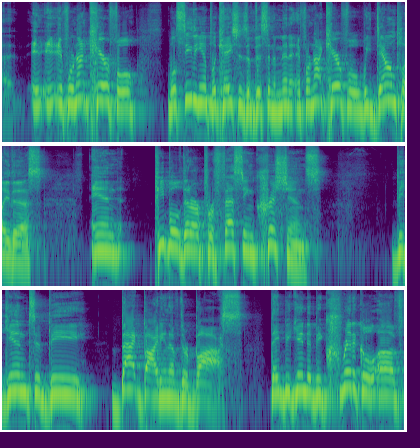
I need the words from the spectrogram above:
Uh, if we're not careful, we'll see the implications of this in a minute. If we're not careful, we downplay this, and people that are professing Christians begin to be backbiting of their boss they begin to be critical of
